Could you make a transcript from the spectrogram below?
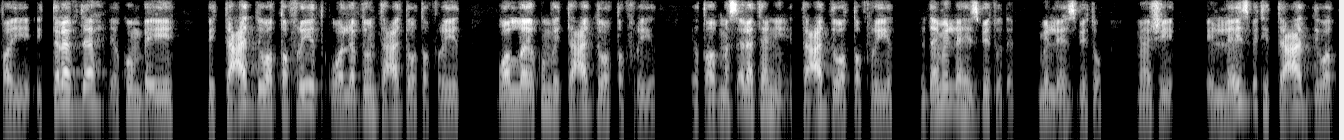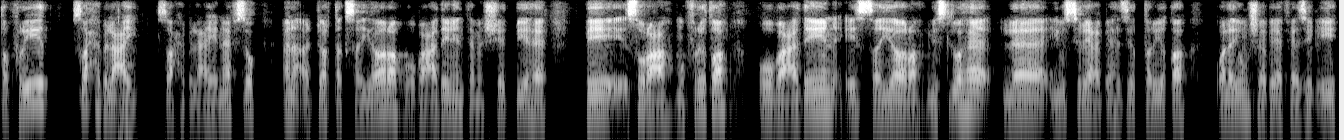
طيب التلف ده يكون بإيه؟ بالتعدي والتفريط ولا بدون تعدي وتفريط؟ والله يكون بالتعدي والتفريط. طب مسألة تانية التعدي والتفريط. ده من اللي هيثبته ده؟ من اللي هيثبته؟ ماشي. اللي يثبت التعدي والتفريط صاحب العين صاحب العين نفسه. أنا أجرتك سيارة وبعدين أنت مشيت بيها بسرعة مفرطة وبعدين السيارة مثلها لا يسرع بهذه الطريقة ولا يمشى بها في هذه الإيه؟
